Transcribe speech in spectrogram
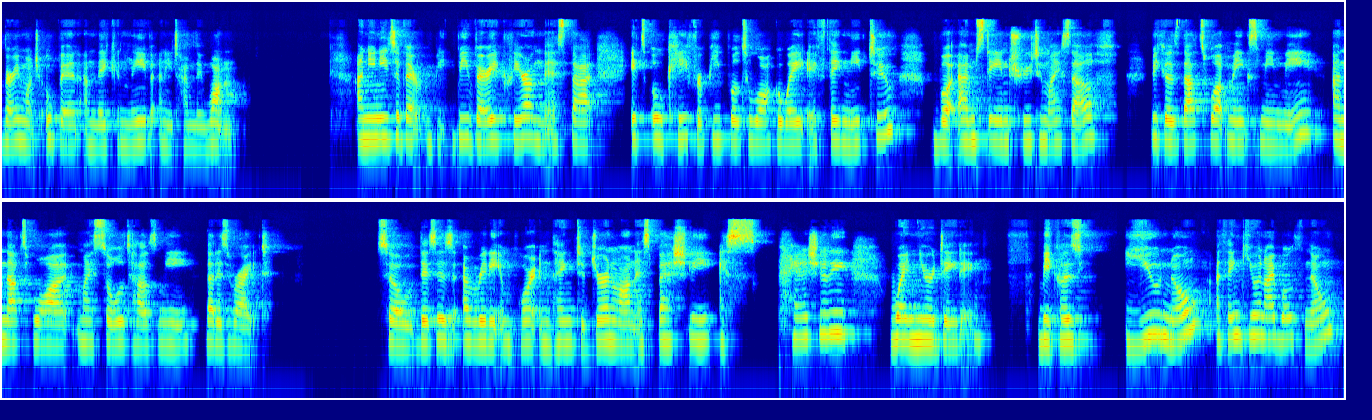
very much open and they can leave anytime they want. And you need to be very clear on this that it's okay for people to walk away if they need to, but I'm staying true to myself because that's what makes me me and that's what my soul tells me that is right. So this is a really important thing to journal on especially especially when you're dating because you know i think you and i both know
